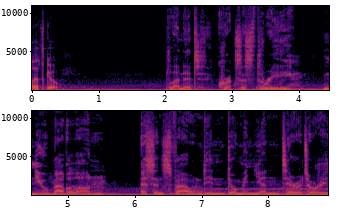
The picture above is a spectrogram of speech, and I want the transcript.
Let's go. Planet Cruxus 3. New Babylon. Essence found in Dominion territory.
